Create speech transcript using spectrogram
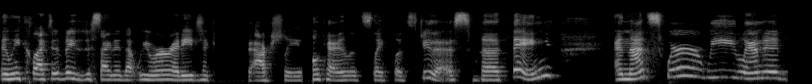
And we collectively decided that we were ready to actually okay let's like let's do this. The thing and that's where we landed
